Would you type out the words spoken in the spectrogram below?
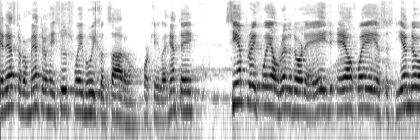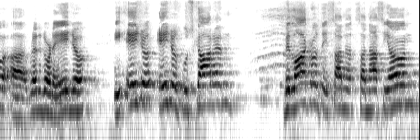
en este momento Jesús fue muy cansado porque la gente siempre fue alrededor de él, él fue asistiendo alrededor de ellos y ellos, ellos buscaron milagros de sanación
